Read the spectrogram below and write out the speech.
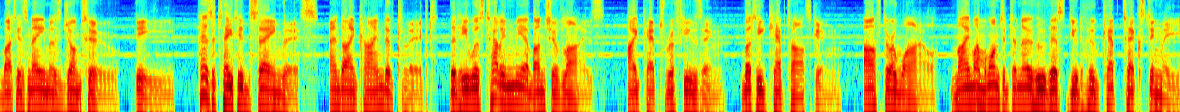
But his name is John too. He hesitated saying this, and I kind of clicked that he was telling me a bunch of lies. I kept refusing, but he kept asking. After a while, my mum wanted to know who this dude who kept texting me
